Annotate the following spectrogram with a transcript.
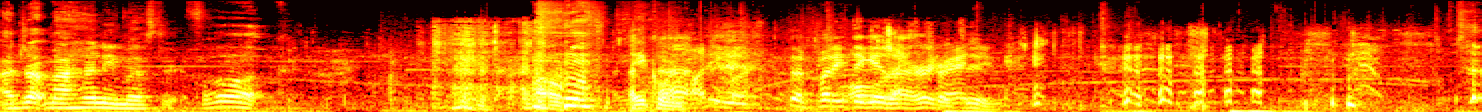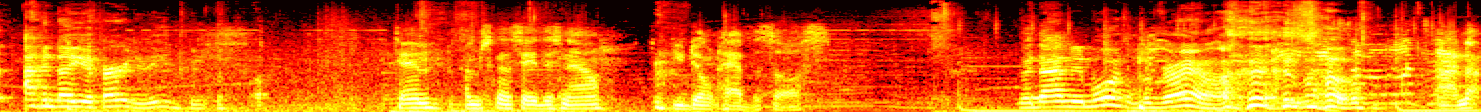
I dropped my honey mustard. Fuck. Oh, acorn. The funny thing is, I heard it too. I know you heard it either. Tim, I'm just gonna say this now. You don't have the sauce. But not anymore from the ground. so, I know.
